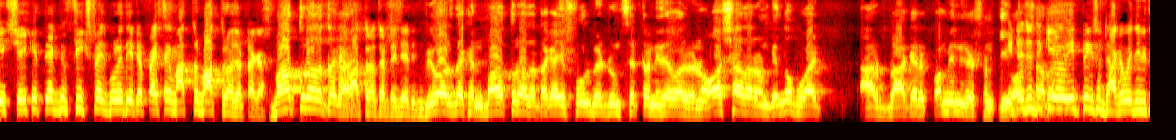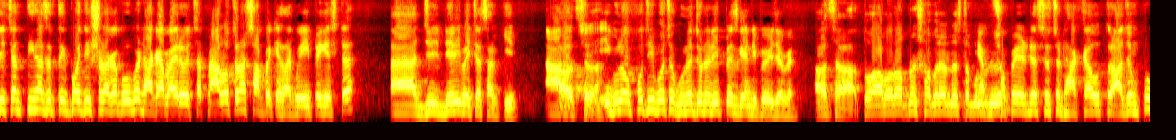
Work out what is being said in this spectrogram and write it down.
এই সেই ক্ষেত্রে একদম ফিক্স প্রাইস বলে দিই এটা প্রাইস থাকে মাত্র বাহাত্তর হাজার টাকা। বাহাত্তর হাজার টাকা? বাহাত্তর হাজার টাকা দিয়ে দিন। ভিউয়ার্স দেখেন বাহাত্তর হাজার টাকা এই ফুল বেডরুম সেটটা নিতে পারবেন। অসাধারণ কিন্তু হোয়াইট আর ব্ল্যাক এর কম্বিনেশন কি এটা যদি কেউ এই প্যাকেজ ঢাকা বাইরে নিতে চান তিন হাজার থেকে পঁয়ত্রিশশো টাকা পড়বে ঢাকা বাইরে হচ্ছে আপনার আলোচনার সাপেক্ষে থাকবে এই প্যাকেজটা যে ডেলিভারি চার্জ আর কি। আর আচ্ছা। এগুলো পঁচিশ বছর গুণের জন্য রিপ্লেস গ্যারান্টি পেয়ে যাবেন। আচ্ছা তো আবার আপনার শপের অ্যাড্রেসটা বলে দিবেন। শপের অ্যাড্রেস হচ্ছে ঢাকা উত্তর আজমপুর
